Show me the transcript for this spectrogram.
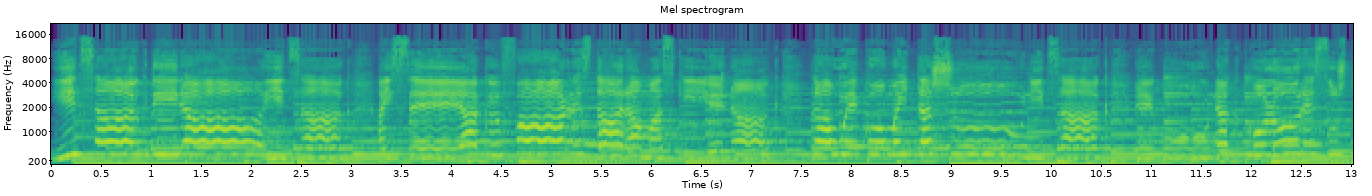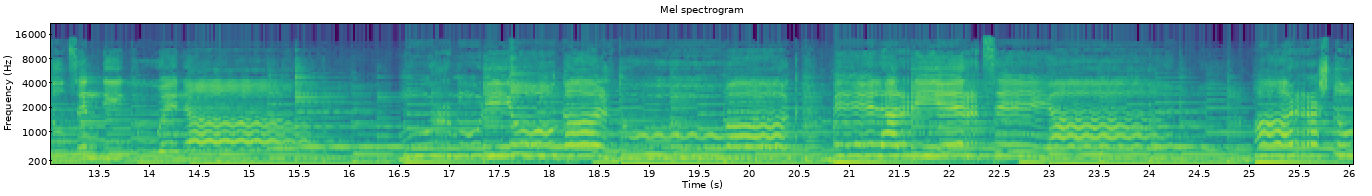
Itzak dira, itzak, dara mazkienak, gaueko maitasun itzak, egunak kolorez ustutzen dituenak. Murmurio galduak, belarri ertzean, arrasto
